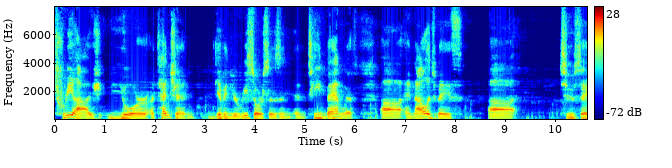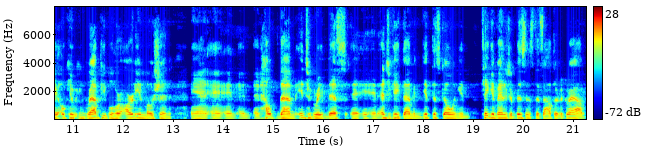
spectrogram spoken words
triage your attention given your resources and, and team bandwidth uh, and knowledge base uh, to say, okay, we can grab people who are already in motion and and and and help them integrate this and, and educate them and get this going and take advantage of business that's out there to grab.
